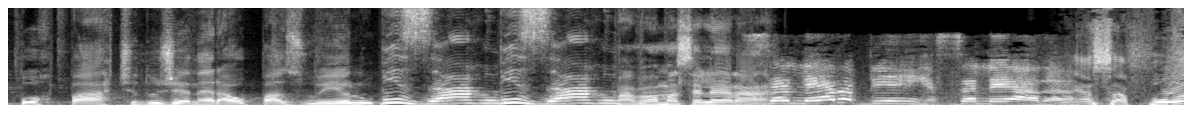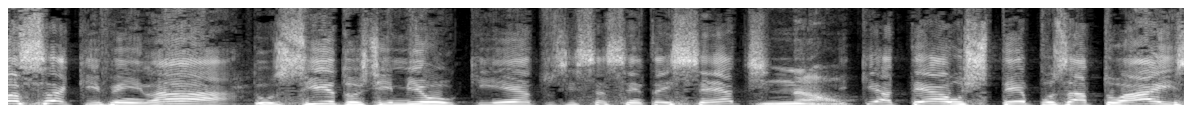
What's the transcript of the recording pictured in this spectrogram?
por parte do general Pazuello. Bizarro, bizarro. Mas vamos acelerar. Acelera bem, acelera. Essa força que vem lá dos idos de 1567 Não. e que até os tempos atuais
